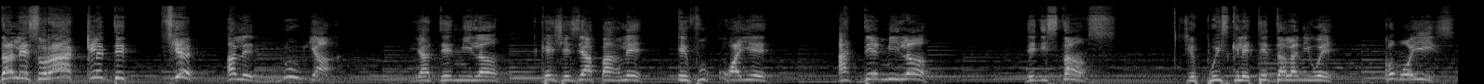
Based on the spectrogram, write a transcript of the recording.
dans les oracles de Dieu. Alléluia. Il y a 2000 ans que Jésus a parlé et vous croyez à 2000 ans de distance. Dieu, puisqu'il était dans la nuée, comme Moïse,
